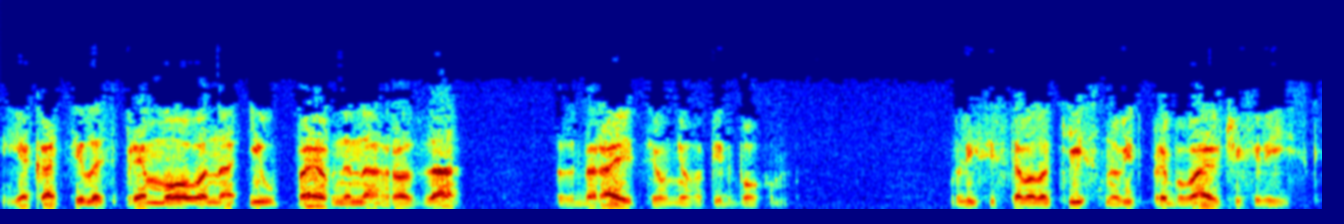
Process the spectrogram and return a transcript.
яка цілеспрямована і впевнена гроза збирається у нього під боком. В лісі ставало тісно від прибуваючих військ.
